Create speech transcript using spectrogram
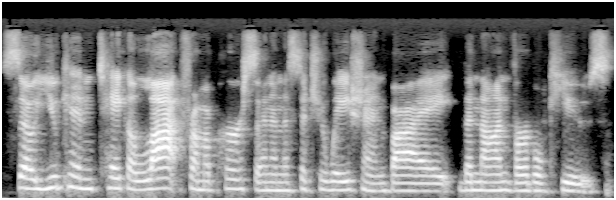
So, you can take a lot from a person and the situation by the nonverbal cues.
